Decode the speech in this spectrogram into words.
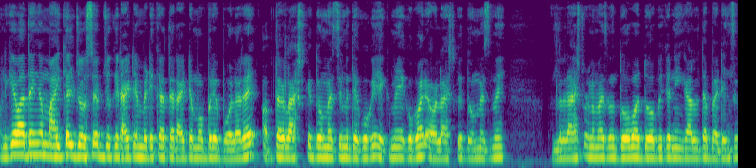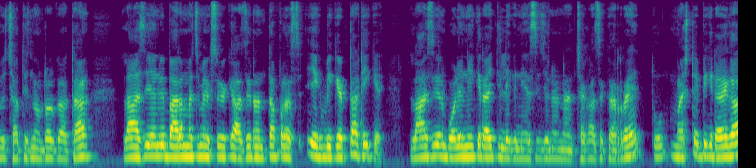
उनके बाद आएँगे माइकल जोसेफ, जो कि राइट एम बैटिंग करते हैं राइट एम ओवर बॉलर है। अब तक लास्ट के दो मैच में देखोगे, एक में, एक ओवर, और लास्ट के दो मैच में मतलब लास्ट वाला मैच में दो ओवर, दो विकेट निकाला था बैटिंग से भी छत्तीस रन का था। लास्ट सीज़न भी बारह मैच में एक सौ इक्यासी रन था प्लस एक विकेट था, ठीक है। लास्ट सीज़न बॉलिंग नहीं कराई थी, लेकिन ये सीज़न उन्होंने अच्छा खासा कर रहे हैं तो मस्ट पिक रहेगा।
